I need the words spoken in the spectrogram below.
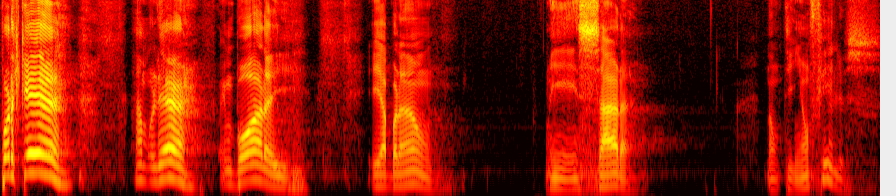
porque a mulher foi embora e, e Abraão e Sara não tinham filhos.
